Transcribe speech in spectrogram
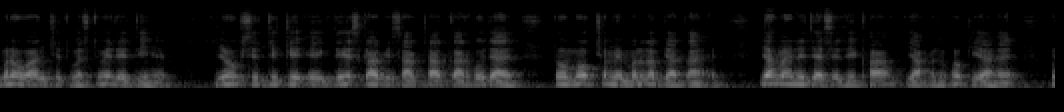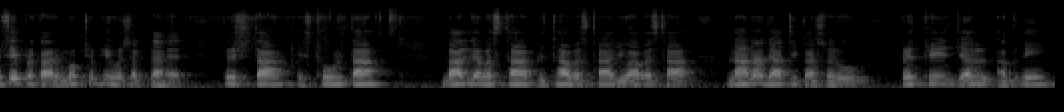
मनोवांछित वस्तुएँ देती हैं। योग सिद्धि के एक देश का भी साक्षात्कार हो जाए तो मोक्ष में मन लग जाता है। यह मैंने जैसे देखा या अनुभव किया है, उसी प्रकार मोक्ष भी हो सकता है। कृष्णता, स्थूलता, बाल्यावस्था, वृद्धावस्था, युवावस्था, नाना जाति का स्वरूप, पृथ्वी, जल, अग्नि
